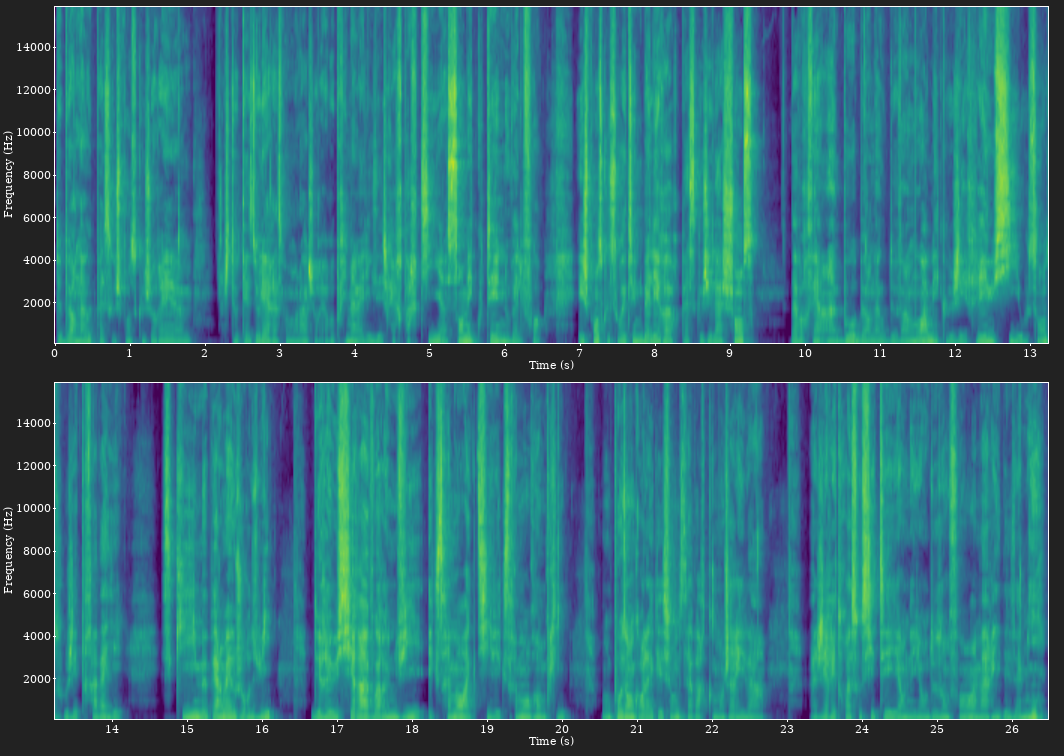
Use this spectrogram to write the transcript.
de burn-out parce que je pense que j'aurais. Euh, j'étais hôtesse de l'air à ce moment-là, j'aurais repris ma valise et je serais repartie euh, sans m'écouter une nouvelle fois. Et je pense que ça aurait été une belle erreur parce que j'ai la chance d'avoir fait un beau burn-out de 20 mois, mais que j'ai réussi au sens où j'ai travaillé ce qui me permet aujourd'hui de réussir à avoir une vie extrêmement active, extrêmement remplie. On pose encore la question de savoir comment j'arrive à, gérer trois sociétés en ayant deux enfants, un mari, des amis,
